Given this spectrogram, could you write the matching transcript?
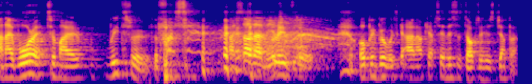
and I wore it to my read through the first. I saw that in the read through, hoping people would. get And I kept saying, "This is Doctor Who's jumper,"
